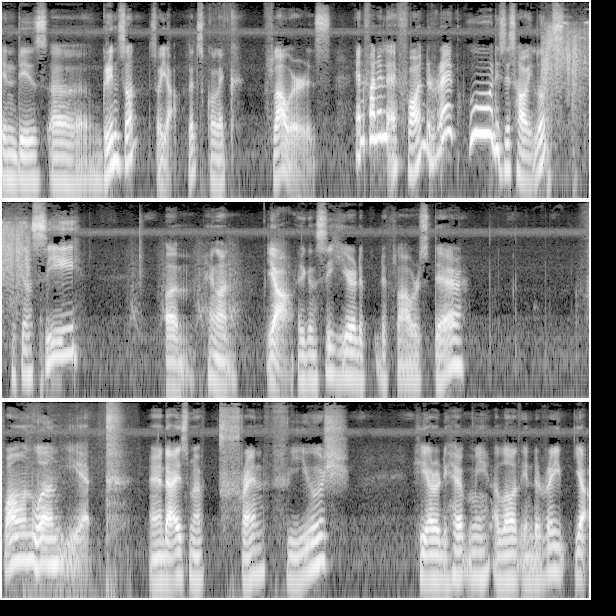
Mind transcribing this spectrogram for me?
in this uh, green zone. So yeah let's collect flowers. And finally i found the red. Ooh, this is how it looks. You can see um hang on. Yeah you can see here the, the flowers there. Found one yep. And that is my friend Fiush he already helped me a lot in the raid yeah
